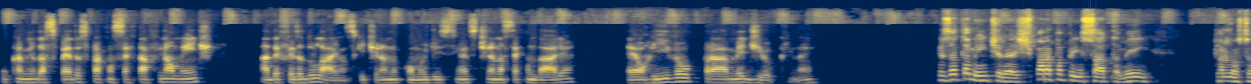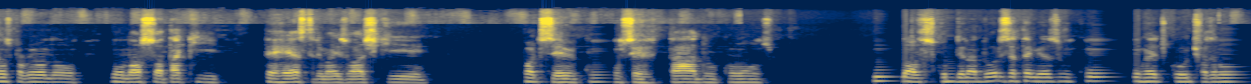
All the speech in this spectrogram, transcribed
o caminho das pedras para consertar finalmente a defesa do Lions, que tirando, como eu disse antes, tirando a secundária, é horrível para medíocre, né? Exatamente, né? A gente para para pensar também, claro, nós temos problema no, no nosso ataque terrestre, mas eu acho que pode ser consertado com os novos coordenadores e até mesmo com o head coach fazendo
